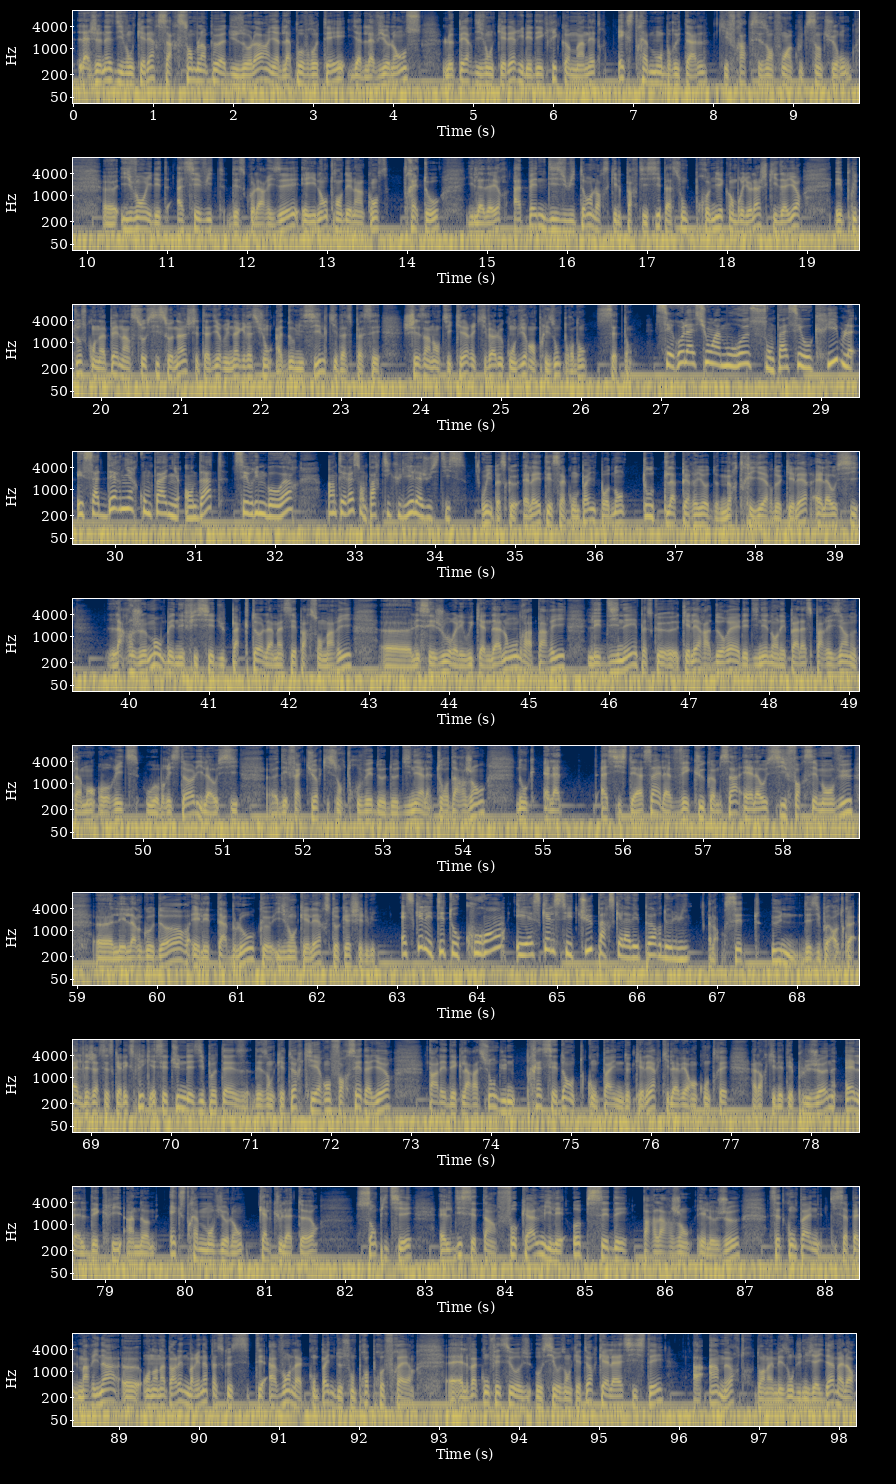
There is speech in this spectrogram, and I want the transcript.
la jeunesse d'Ivan Keller, ça ressemble un peu à du Zola. Il y a de la pauvreté, il y a de la violence. Le père d'Ivan Keller, il est décrit comme un être extrêmement brutal qui frappe ses enfants à coups de ceinturon. Euh, Ivan, il est assez vite déscolarisé et il entre en délinquance très tôt. Il a d'ailleurs à peine 18 ans lorsqu'il participe à son premier cambriolage qui d'ailleurs est plutôt ce qu'on appelle un saucissonnage, c'est-à-dire une agression à domicile qui va se passer chez un antiquaire et qui va le conduire en prison pendant 7 ans. Ses relations amoureuses sont passées au crible et sa dernière compagne en date, Séverine Bauer, intéresse en particulier la justice. Oui, parce qu'elle a été sa compagne pendant toute la période meurtrière de Keller. Elle a aussi largement bénéficié du pactole amassé par son mari, euh, les séjours et les week-ends à Londres, à Paris, les dîners, parce que Keller adorait les dîner dans les palaces parisiens, notamment au Ritz ou au Bristol. Il a aussi euh, des factures qui sont retrouvées de, de dîner à la Tour d'Argent. Donc elle a assisté à ça, elle a vécu comme ça, et elle a aussi forcément vu euh, les lingots d'or et les tableaux que Yvan Keller stockait chez lui. Est-ce qu'elle était au courant et est-ce qu'elle s'est tue parce qu'elle avait peur de lui? Alors c'est une des hypothèses, en tout cas elle déjà c'est ce qu'elle explique, et c'est une des hypothèses des enquêteurs qui est renforcée d'ailleurs par les déclarations d'une précédente compagne de Keller qu'il avait rencontrée alors qu'il était plus jeune. Elle, elle décrit un homme extrêmement violent, calculateur, sans pitié. Elle dit c'est un faux calme, il est obsédé par l'argent et le jeu. Cette compagne qui s'appelle Marina, euh, on en a parlé de Marina parce que c'était avant la compagne de son propre frère. Elle va confesser aussi aux enquêteurs qu'elle a assisté à un meurtre dans la maison d'une vieille dame. Alors,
